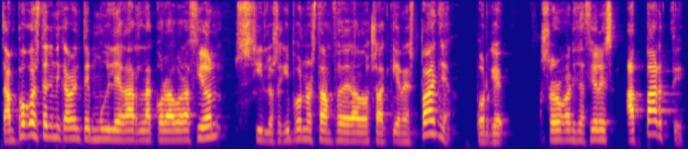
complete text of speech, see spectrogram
Tampoco es técnicamente muy legal la colaboración si los equipos no están federados aquí en España, porque son organizaciones aparte.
